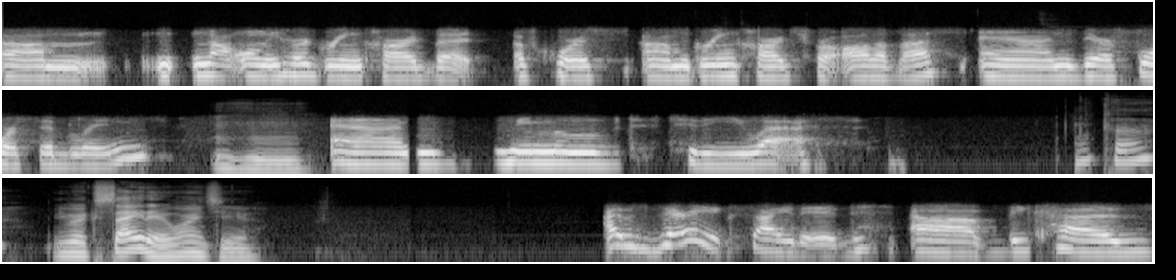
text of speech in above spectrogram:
um, not only her green card, but of course um, green cards for all of us. And there are four siblings, Mm-hmm. and we moved to the U.S. Okay. You were excited, weren't you? I was very excited uh, because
